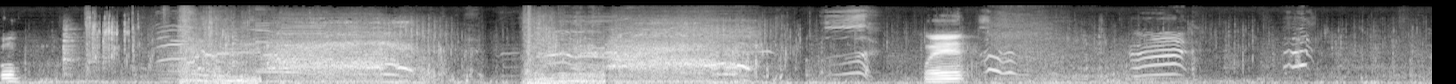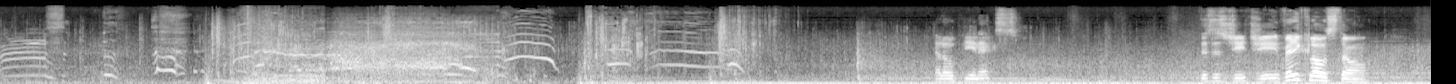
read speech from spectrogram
Cool. Wait. Hello, Phoenix. This is GG. Very close, though.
